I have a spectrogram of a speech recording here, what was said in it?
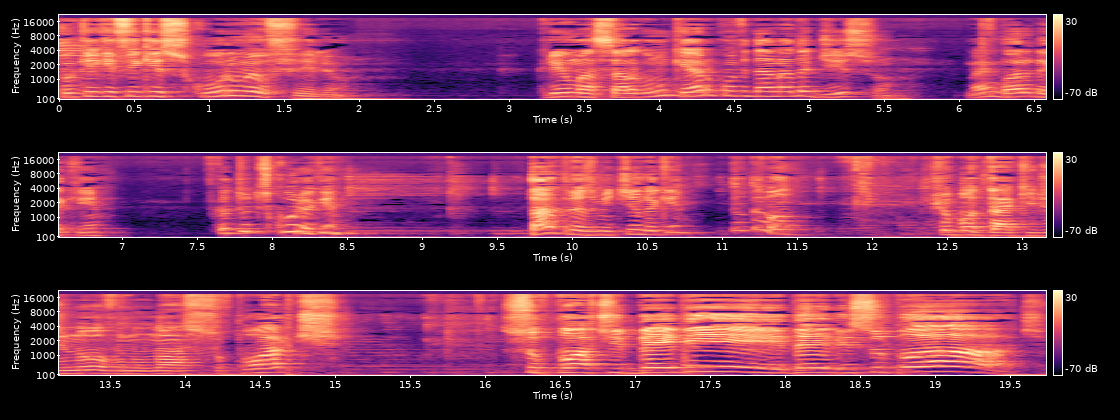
Por que, que fica escuro, meu filho? Cria uma sala. Eu não quero convidar nada disso. Vai embora daqui. Fica tudo escuro aqui. Tá transmitindo aqui? Então tá bom. Deixa eu botar aqui de novo no nosso suporte. Suporte, baby! Baby, suporte!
